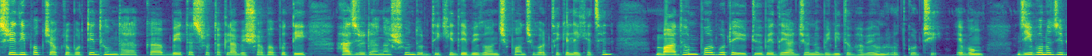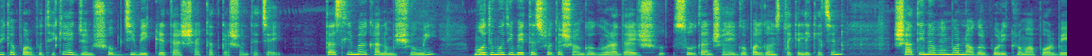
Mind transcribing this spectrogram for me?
শ্রী দীপক চক্রবর্তী ধুমধারাক্কা বেতার শ্রোতা ক্লাবের সভাপতি হাজরাডাঙ্গা সুন্দর দিঘি দেবীগঞ্জ পঞ্চগড় থেকে লিখেছেন, বাঁধন পর্বটা ইউটিউবে দেওয়ার জন্য বিনীতভাবে অনুরোধ করছি এবং জীবন ও জীবিকা পর্ব থেকে একজন সবজি বিক্রেতার সাক্ষাৎকার শুনতে চাই। তাসলিমা খানম সুমি, মধুমতি বেতার শ্রোতা সংঘ ঘোড়াদায়ের সুলতান শাহী গোপালগঞ্জ থেকে লিখেছেন, সাতই নভেম্বর নগর পরিক্রমা পর্বে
